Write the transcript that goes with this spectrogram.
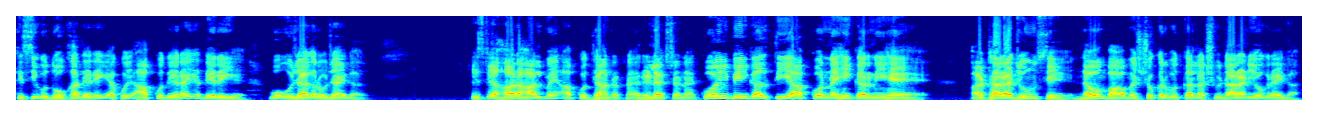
किसी को धोखा दे रहे या कोई आपको दे रहा है या दे रही है, वो उजागर हो जाएगा। इसलिए हर हाल में आपको ध्यान रखना है रिलैक्स रहना है, कोई भी गलती आपको नहीं करनी है। 18 जून से नवम भाव में शुक्र बुद्ध का लक्ष्मी नारायण योग रहेगा,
